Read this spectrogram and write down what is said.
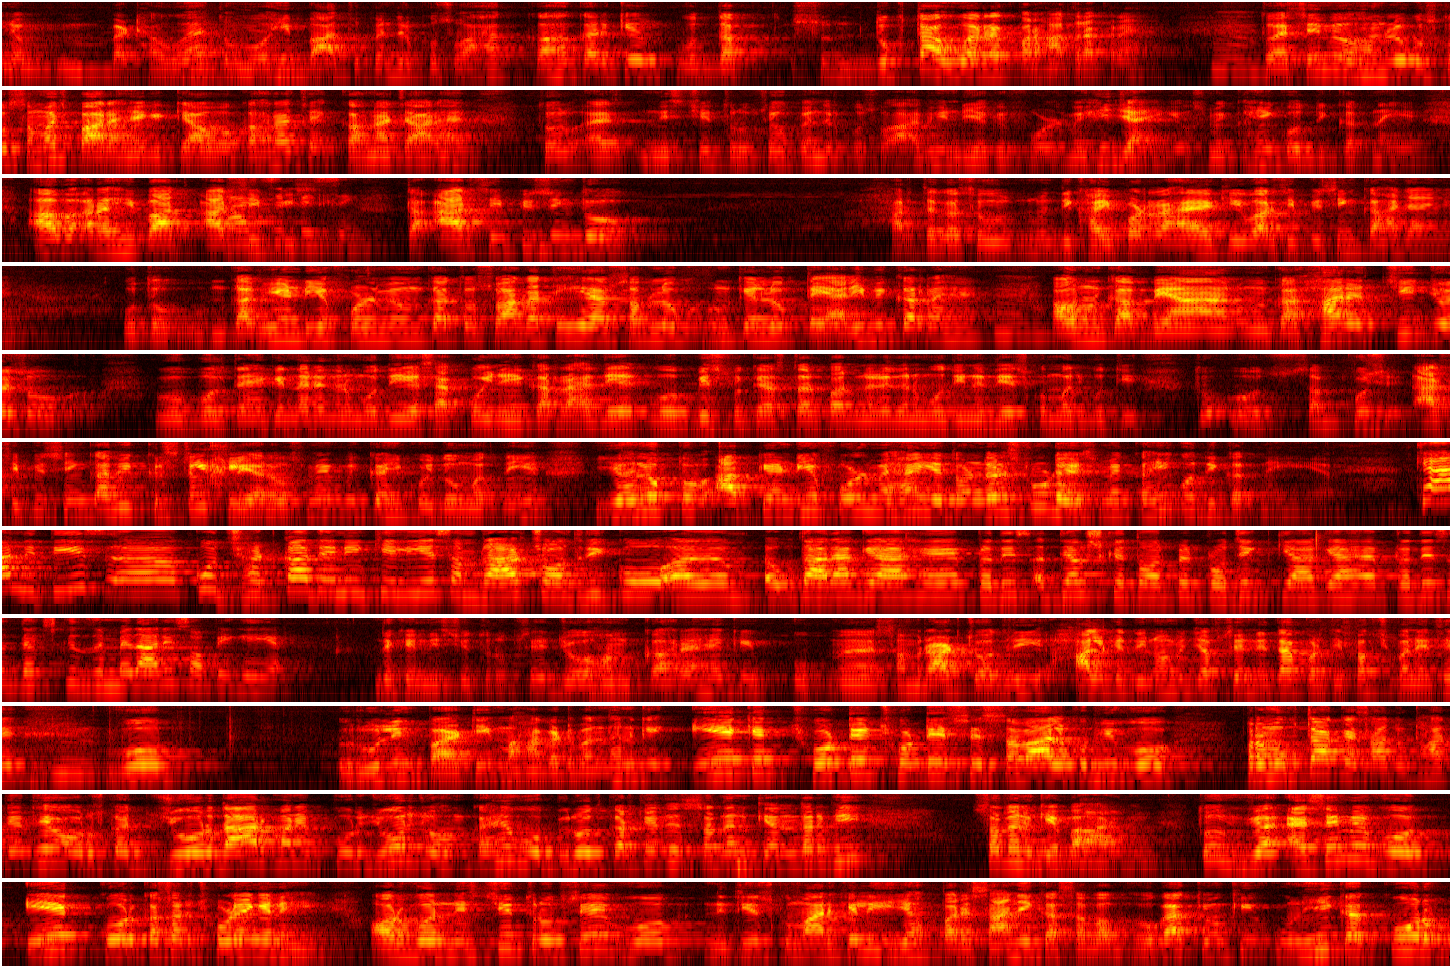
बैठा हुआ है तो वही बात उपेंद्र कुशवाहा कह करके वो दब दुखता हुआ रग पर हाथ रख रहे हैं। तो ऐसे में हम लोग उसको समझ पा रहे हैं कि क्या वो कह रहा चा- कहना चाह रहे हैं तो निश्चित रूप से उपेंद्र कुशवाहा भी इंडिया के फोल्ड में ही जाएँगे उसमें कहीं कोई दिक्कत नहीं है। अब रही बात आरसीपी सिंह। सिंह। तो आरसीपी सिंह तो हर जगह से दिखाई पड़ रहा है कि वो आरसीपी सिंह कहाँ जाएँगे। वो तो उनका भी एनडीए फोल्ड में उनका तो स्वागत ही है। सब लोग उनके लोग तैयारी भी कर रहे हैं। और उनका बयान उनका हर चीज़ जो है सो वो बोलते हैं कि नरेंद्र मोदी ऐसा कोई नहीं कर रहा है। वो विश्व के स्तर पर नरेंद्र मोदी ने देश को मजबूती तो वो सब कुछ आरसीपी सिंह का भी क्रिस्टल क्लियर है। उसमें भी कहीं कोई दो मत नहीं है। यह लोग तो आपके एनडीए फोल्ड में है ये तो अंडरस्टूड है। इसमें कहीं कोई दिक्कत नहीं है। क्या नीतीश को झटका देने के लिए सम्राट चौधरी को उतारा गया है? प्रदेश अध्यक्ष के तौर पर प्रोजेक्ट किया गया है। प्रदेश अध्यक्ष की ज़िम्मेदारी सौंपी गई है। देखिए निश्चित रूप से जो हम कह रहे हैं कि सम्राट चौधरी हाल के दिनों में जब से नेता प्रतिपक्ष बने थे वो रूलिंग पार्टी महागठबंधन के एक एक छोटे छोटे से सवाल को भी वो प्रमुखता के साथ उठाते थे और उसका जोरदार माने पुरजोर जो हम कहें वो विरोध करते थे सदन के अंदर भी सदन के बाहर भी। तो ऐसे में वो एक कोर कसर छोड़ेंगे नहीं। और वो निश्चित रूप से वो नीतीश कुमार के लिए यह परेशानी का सबब होगा क्योंकि उन्हीं का कोर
